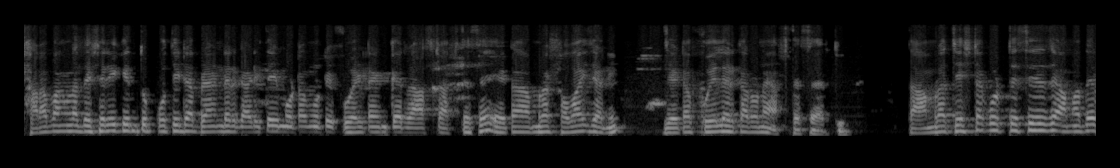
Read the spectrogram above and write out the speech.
সারা বাংলাদেশেরই কিন্তু প্রতিটা ব্র্যান্ডের গাড়িতেই মোটামুটি ফুয়েল ট্যাঙ্কের রাস্ট আসতেছে। এটা আমরা সবাই জানি যে এটা ফুয়েলের কারণে আসতেছে আর কি। তা আমরা চেষ্টা করতেছি যে আমাদের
